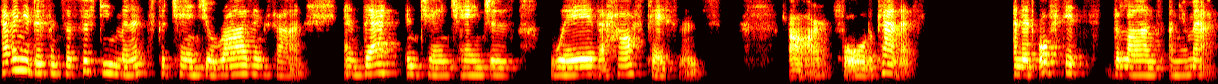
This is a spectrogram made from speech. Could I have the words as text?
Having a difference of 15 minutes could change your rising sign, and that in turn changes where the house placements are for all the planets. And it offsets the lines on your map.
